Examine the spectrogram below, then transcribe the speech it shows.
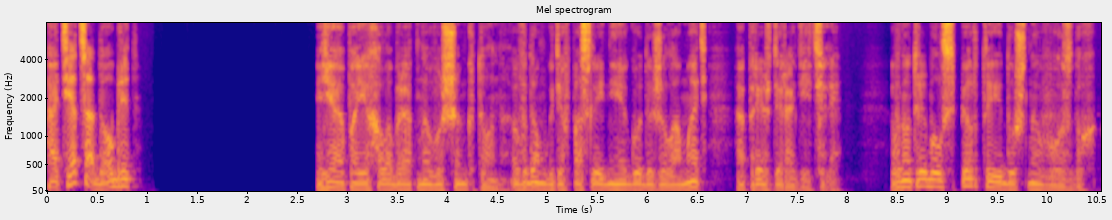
отец одобрит». Я поехал обратно в Вашингтон, в дом, где в последние годы жила мать, а прежде родители. Внутри был спёртый и душный воздух.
